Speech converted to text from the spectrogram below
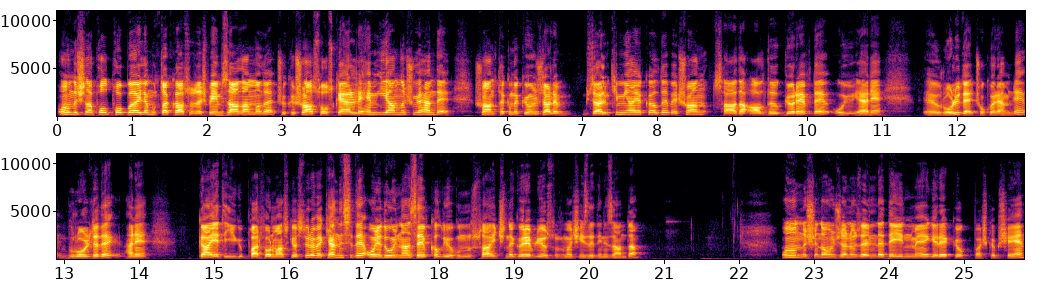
Onun dışında Paul Pogba ile mutlaka sözleşme imzalanmalı. Çünkü şu an Solskjaer'le hem iyi anlaşıyor hem de şu an takımdaki oyuncularla güzel bir kimya yakaladı ve şu an sahada aldığı görev de yani e, rolü de çok önemli. Bu rolde de hani gayet iyi bir performans gösteriyor ve kendisi de oynadığı oyundan zevk alıyor. Bunu saha içinde görebiliyorsunuz maçı izlediğiniz anda. Onun dışında oyuncuların özelinde değinmeye gerek yok başka bir şeye.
